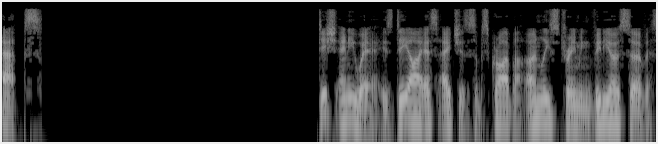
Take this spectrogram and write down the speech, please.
Apps Dish Anywhere is DISH's subscriber-only streaming video service,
